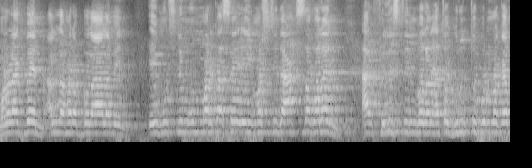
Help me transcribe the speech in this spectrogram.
মনে রাখবেন, আল্লাহ রব্বুল আলমিন এই মুসলিম উম্মার কাছে এই মসজিদে আকসা বলেন আর ফিলিস্তিন বলেন এত গুরুত্বপূর্ণ কেন?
